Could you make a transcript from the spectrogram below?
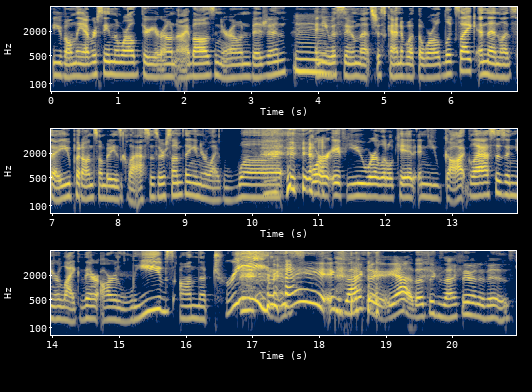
you've only ever seen the world through your own eyeballs and your own vision and you mm. assume that's just kind of what the world looks like and then let's say you put on somebody's glasses or something and you're like, "What?" Or if you were a little kid and you got glasses and you're like, "There are leaves on the trees." Right, exactly. yeah, that's exactly what it is.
